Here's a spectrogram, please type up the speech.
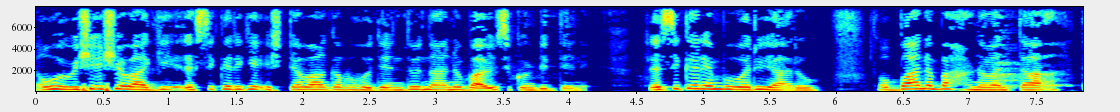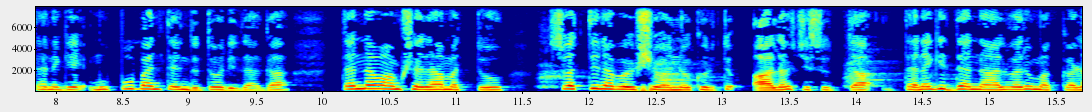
ಅವು ವಿಶೇಷವಾಗಿ ರಸಿಕರಿಗೆ ಇಷ್ಟವಾಗಬಹುದೆಂದು ನಾನು ಭಾವಿಸಿಕೊಂಡಿದ್ದೇನೆ. ರಸಿಕರೆಂಬುವರು ಯಾರು? ಒಬ್ಬಾನೊಬ್ಬ ಹಣವಂತ ತನಗೆ ಮುಪ್ಪು ಬಂತೆಂದು ತೋರಿದಾಗ ತನ್ನ ವಂಶದ ಮತ್ತು ಸ್ವತ್ತಿನ ಭವಿಷ್ಯವನ್ನು ಕುರಿತು ಆಲೋಚಿಸುತ್ತಾ ತನಗಿದ್ದ ನಾಲ್ವರು ಮಕ್ಕಳ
